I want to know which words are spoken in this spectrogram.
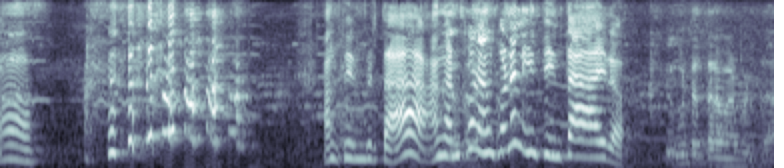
ಹಾಂ ಹಂಗೆ ತಿನ್ಬಿಡ್ತಾ ಹಂಗೆ ಅನ್ಕೊಂಡು ಅನ್ಕೊಂಡೆ ನೀನು ತಿಂತಾ ಇರೋ. ಊಟದ ತರ ಮಾಡ್ಬಿಡ್ತಾ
